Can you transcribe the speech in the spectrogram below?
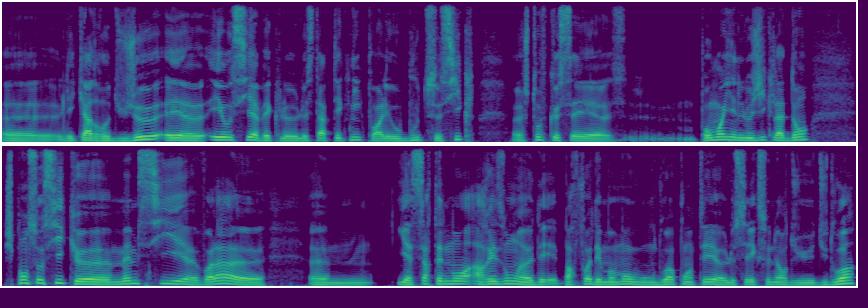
les cadres du jeu, et, aussi avec le, le, staff technique pour aller au bout de ce cycle. je trouve que c'est... pour moi, il y a une logique là-dedans. Je pense aussi que même si, voilà il y a certainement à raison euh, parfois des moments où on doit pointer euh, le sélectionneur du, doigt.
